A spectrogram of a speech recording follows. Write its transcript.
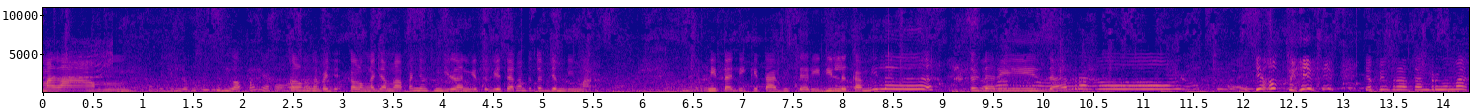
malam. Sampai jam berapa sih? Jam 8 ya kalau Kalau nggak sampai kalau nggak jam 8 jam 9 gitu. Biasanya kan tutup jam 5. Nah, ini tadi kita habis dari Dile Camille, terus dari Zara Home, Shopee, Shopee peralatan rumah.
